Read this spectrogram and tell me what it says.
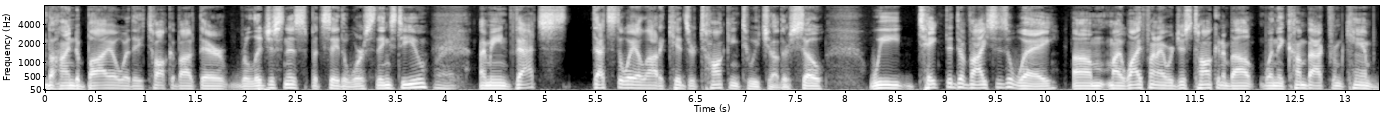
behind a bio where they talk about their religiousness but say the worst things to you. Right. I mean, that's that's the way a lot of kids are talking to each other. So we take the devices away. Um, my wife and I were just talking about when they come back from camp,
